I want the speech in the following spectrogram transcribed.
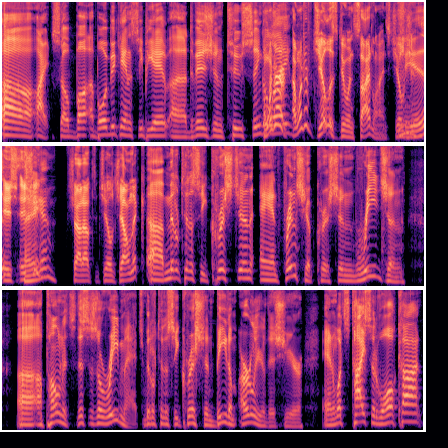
all right, so Bo- uh, Boyd Buchanan CPA uh, Division Two I Single wonder, A. I wonder if Jill is doing sidelines. Jill She is? is, There she? you go. Shout out to Jill Jelnick. uh, Middle Tennessee Christian and Friendship Christian region uh, opponents. This is a rematch. Middle Tennessee Christian beat them earlier this year. And what's Tyson Walcott?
